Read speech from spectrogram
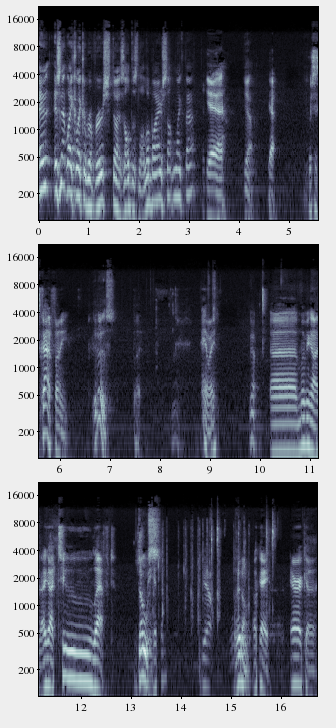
it? Isn't it like like a reversed uh, Zelda's Lullaby or something like that? Yeah, Yeah, Yeah. which is kind of funny. it is. But anyway. Yeah. Uh, moving on. I got two left. Should we hit them? Yeah. We'll hit them. Okay. Erica,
